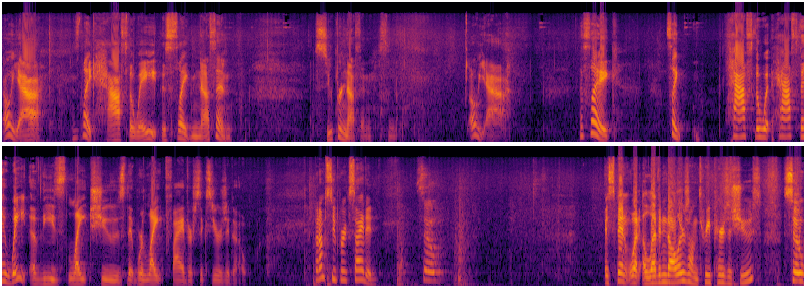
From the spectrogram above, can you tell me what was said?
Oh yeah. It's like half the weight. This is like nothing. Super nothing. Oh yeah. It's like it's like half the half the weight of these light shoes that were light 5 or 6 years ago. But I'm super excited. So I spent what $11 on three pairs of shoes. So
